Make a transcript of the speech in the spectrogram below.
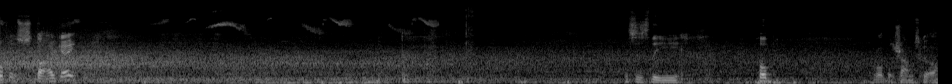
up at Starr Gate. This is the hub all the trams go.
